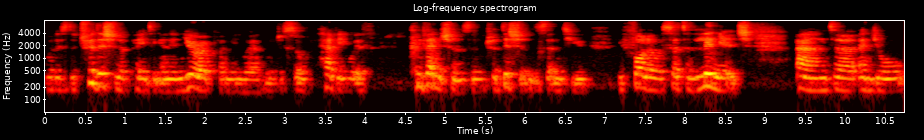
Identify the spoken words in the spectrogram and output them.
What is the tradition of painting? And in Europe, I mean, we're, we're just so heavy with conventions and traditions, and you you follow a certain lineage, and uh, and your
